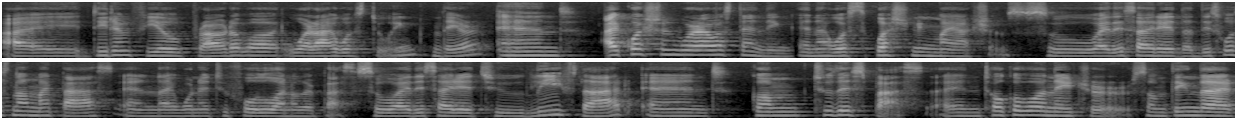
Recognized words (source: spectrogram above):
I didn't feel proud about what I was doing there. And I questioned where I was standing and I was questioning my actions. So I decided that this was not my path and I wanted to follow another path. So I decided to leave that and come to this path and talk about nature, something that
